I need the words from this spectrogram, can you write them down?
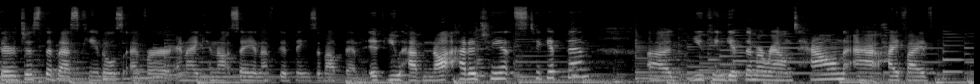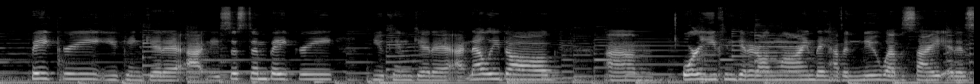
They're just the best candles ever, and I cannot say enough good things about them. If you have not had a chance to get them, uh, you can get them around town at High Five Bakery. You can get it at New System Bakery. You can get it at Nelly Dog. Um, or you can get it online. They have a new website. It is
